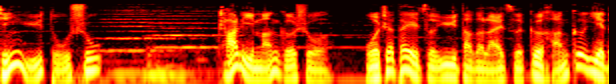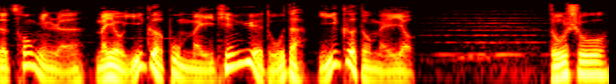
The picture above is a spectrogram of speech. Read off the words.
勤于读书。查理芒格说：“我这辈子遇到的来自各行各业的聪明人，没有一个不每天阅读的，一个都没有。”读书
